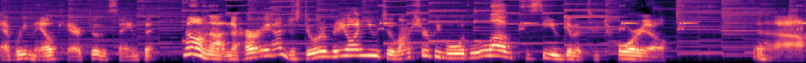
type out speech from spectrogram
every male character the same thing? No, I'm not in a hurry. I'm just doing a video on YouTube. I'm sure people would love to see you give a tutorial. Ugh.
